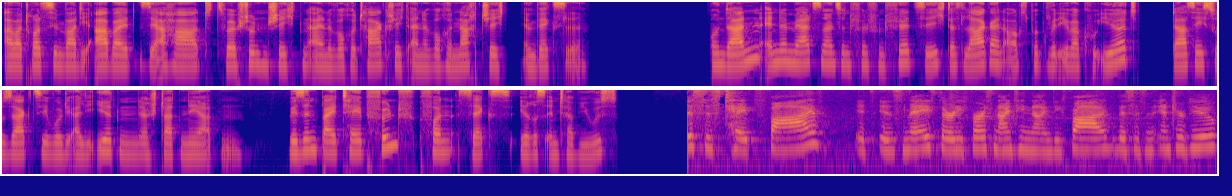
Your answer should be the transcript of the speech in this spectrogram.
Aber trotzdem war die Arbeit sehr hart, zwölf Stunden Schichten, eine Woche Tagschicht, eine Woche Nachtschicht im Wechsel. Und dann, Ende März 1945, das Lager in Augsburg wird evakuiert, da sich, so sagt sie, wohl die Alliierten der Stadt näherten. Wir sind bei Tape 5 von 6 ihres Interviews. This is Tape 5. It is May 31st, 1995. This is an interview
